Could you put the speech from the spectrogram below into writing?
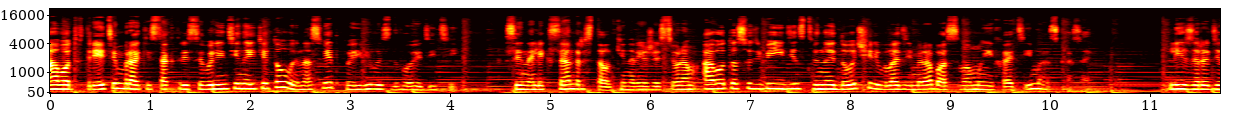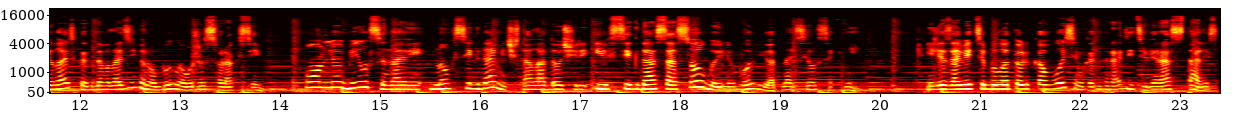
А вот в третьем браке с актрисой Валентиной Титовой на свет появилось двое детей. Сын Александр стал кинорежиссером, а вот о судьбе единственной дочери Владимира Басова мы и хотим рассказать. Лиза родилась, когда Владимиру было уже 47. Он любил сыновей, но всегда мечтал о дочери и всегда с особой любовью относился к ней. Елизавете было только восемь, когда родители расстались.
